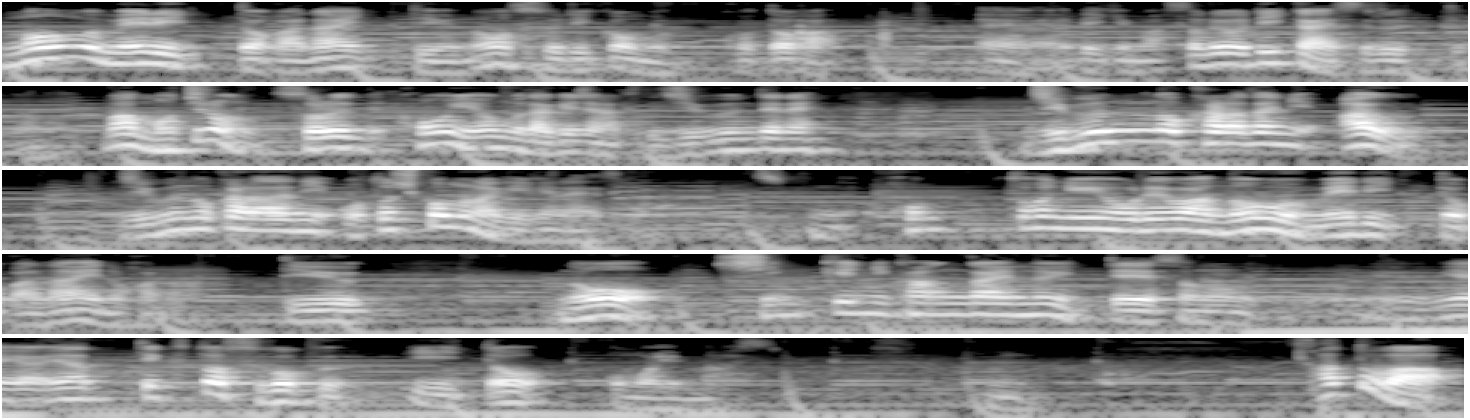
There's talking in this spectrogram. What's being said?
飲むメリットがないっていうのをすり込むことが、えー、できます。それを理解するっていうかね。まあもちろんそれで本読むだけじゃなくて自分でね、自分の体に合う、自分の体に落とし込まなきゃいけないですから。本当に俺は飲むメリットがないのかなっていうのを真剣に考え抜いて、その、やっていくとすごくいいと思います。うん、あとは、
